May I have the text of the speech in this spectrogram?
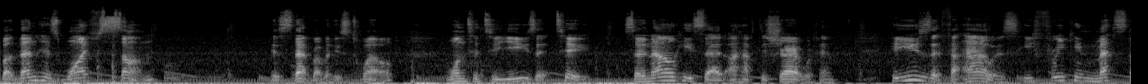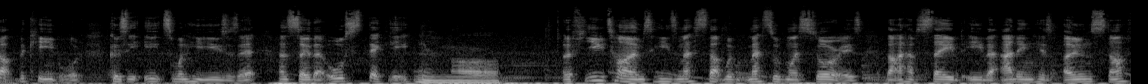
But then his wife's son, his stepbrother who's 12, wanted to use it too. So now he said I have to share it with him. He uses it for hours. He freaking messed up the keyboard because he eats when he uses it, and so they're all sticky. no. A few times he's messed up with messed with my stories that I have saved either adding his own stuff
